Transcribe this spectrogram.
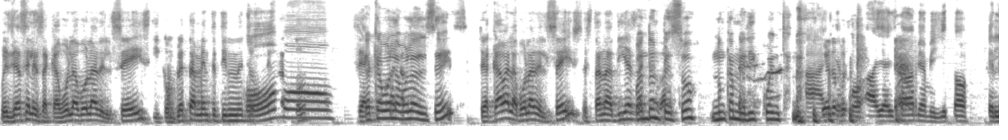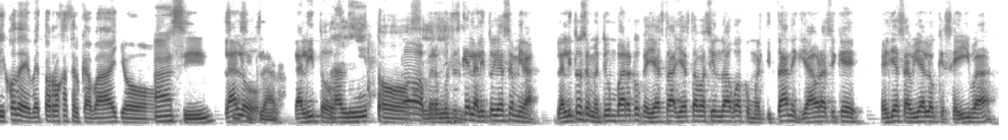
pues ya se les acabó la bola del 6 y completamente tienen hechos. ¿Cómo? Se ¿Ya acabó acaba la bola del 6? Se acaba la bola del 6, están a días de ¿Cuándo acabar. empezó? Nunca me di cuenta. No. Ay, pues- ay, ahí estaba mi amiguito, el hijo de Beto Rojas el caballo. Ah, sí. Lalo. sí, claro. Lalito. Lalito. No, sí. pero pues es que Lalito ya se mira. Lalito se metió un barco que ya está, ya estaba haciendo agua como el Titanic, ya ahora sí que él ya sabía lo que se iba.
